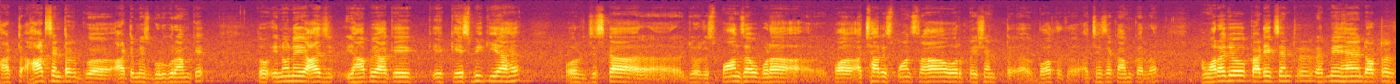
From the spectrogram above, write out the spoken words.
heart heart centre Artemis Gurugram के। तो इन्होंने आज यहाँ पे आके एक केस भी किया है और जिसका जो रिस्पांस है वो बड़ा अच्छा रिस्पांस रहा और पेशेंट बहुत अच्छे से काम कर रहा है। हमारा जो कार्डियक सेंटर में है डॉक्टर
